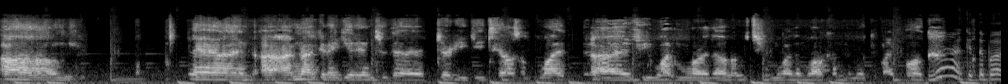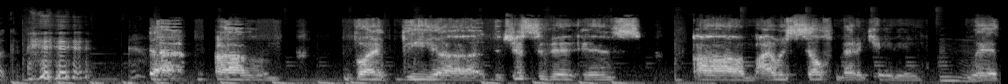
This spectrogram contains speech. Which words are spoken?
Um, and I, I'm not going to get into the dirty details of what. Uh, if you want more of those, you're more than welcome to look at my book. yeah get the book Yeah. Um, but the uh, the gist of it is, um, I was self medicating mm-hmm. with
